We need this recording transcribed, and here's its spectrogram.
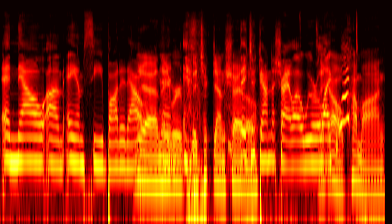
and now um, AMC bought it out. yeah, and they were they took down Shiloh. they took down the Shiloh. We were It's like, oh what? come on,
